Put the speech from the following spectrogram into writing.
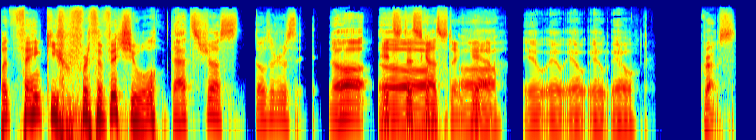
but thank you for the visual That's just those are just. Uh, It's uh, disgusting, uh, yeah. Ew, ew, ew, ew, ew. Gross.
